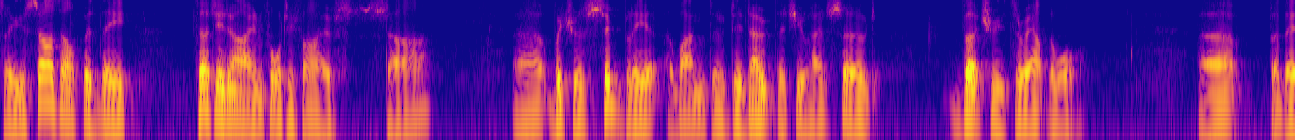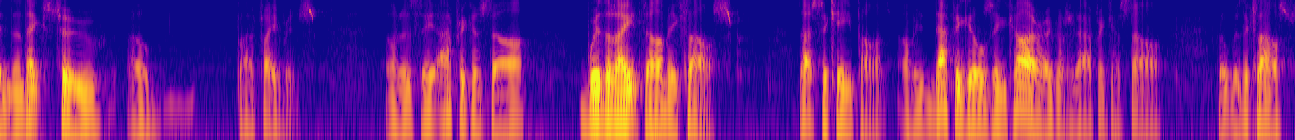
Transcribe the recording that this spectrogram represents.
So you start off with the 3945 star, uh, which was simply a one to denote that you had served virtually throughout the war. Uh, but then the next two are my favourites. One is the Africa Star with an Eighth Army clasp. That's the key part. I mean, NAAFI girls in Cairo got an Africa Star, but with the clasp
